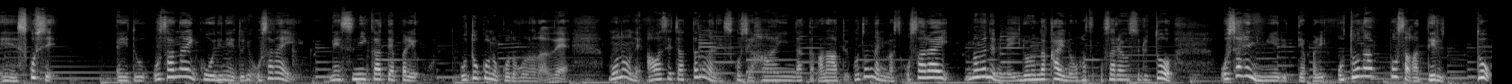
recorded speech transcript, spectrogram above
えー、少しえ、ー、と、幼いコーディネートに幼い、ね、スニーカーってやっぱり男の子のものなので、物をね、合わせちゃったのがね、少し範囲だったかなということになります。おさらい、今までのね、いろんな回のおさらいをすると、おしゃれに見えるってやっぱり大人っぽさが出ると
